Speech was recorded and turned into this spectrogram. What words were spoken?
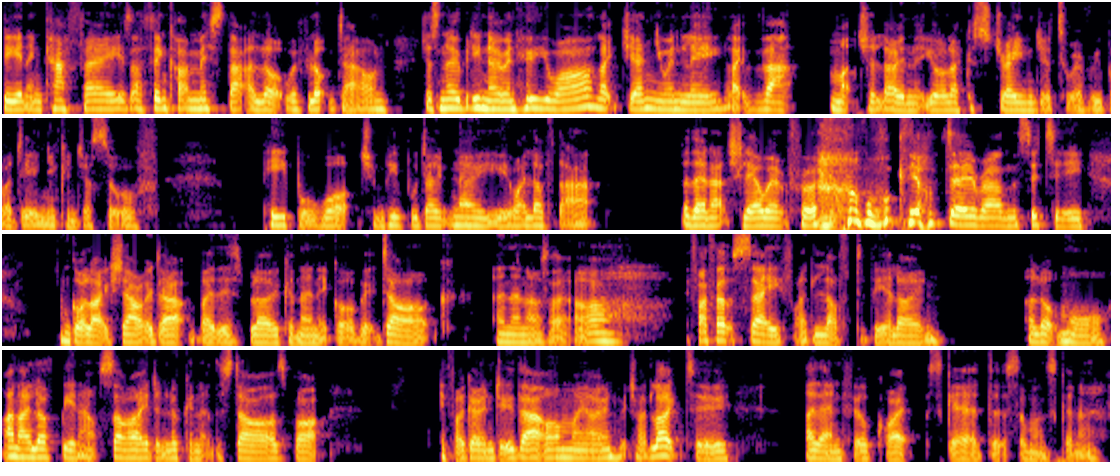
being in cafes. I think I missed that a lot with lockdown. Just nobody knowing who you are, like genuinely, like that much alone that you're like a stranger to everybody and you can just sort of people watch and people don't know you. I love that. But then actually, I went for a walk the other day around the city and got like shouted at by this bloke, and then it got a bit dark. And then I was like, oh, if I felt safe, I'd love to be alone a lot more. And I love being outside and looking at the stars, but if I go and do that on my own, which I'd like to, I then feel quite scared that someone's gonna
